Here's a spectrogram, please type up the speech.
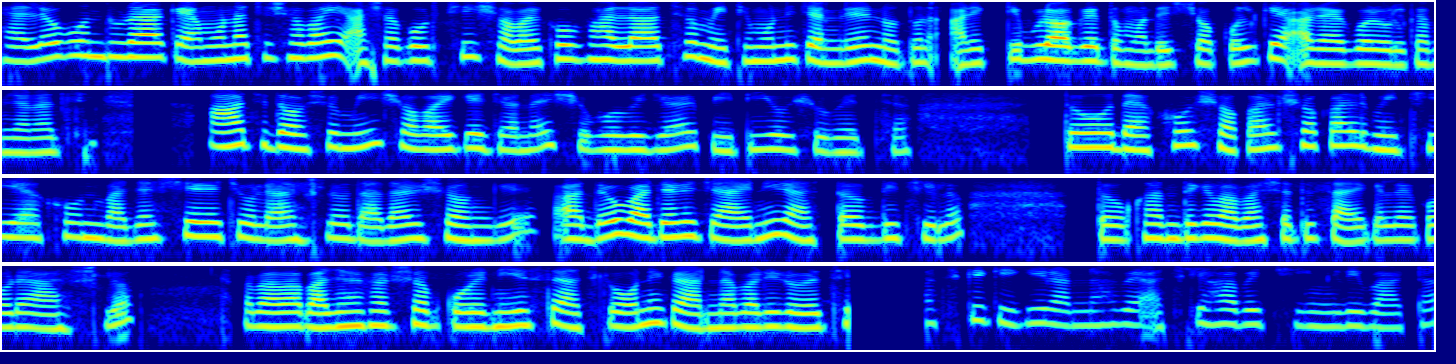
হ্যালো বন্ধুরা, কেমন আছো সবাই? আশা করছি সবাই খুব ভালো আছো। মিঠিমণি চ্যানেলের নতুন আরেকটি ব্লগে তোমাদের সকলকে আরও একবার ওয়েলকাম জানাচ্ছি। আজ দশমী, সবাইকে জানাই শুভ বিজয়ার প্রীতি ও শুভেচ্ছা। তো দেখো, সকাল সকাল মিঠি এখন বাজার সেরে চলে আসলো দাদার সঙ্গে। আদেও বাজারে যায়নি, রাস্তা অবধি ছিল। তো ওখান থেকে বাবার সাথে সাইকেলে করে আসলো। আর বাবা বাজারঘাট সব করে নিয়ে এসছে। আজকে অনেক রান্নাবাড়ি রয়েছে। আজকে কী কী রান্না হবে? আজকে হবে চিংড়ি বাটা,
